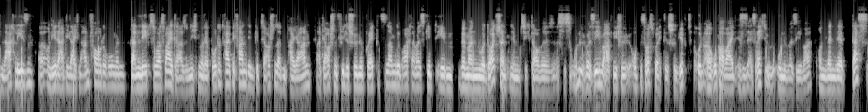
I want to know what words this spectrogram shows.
nachlesen äh, und jeder hat die gleichen Anforderungen. Dann lebt sowas weiter. Also nicht nur der Prototyping Fund, den gibt es ja auch schon seit ein paar Jahren, hat ja auch schon viele schöne Projekte zusammengebracht, aber es gibt eben, wenn man nur Deutschland nimmt, ich glaube, es ist unübersehbar, wie viele Open Source Projekte es schon gibt. Und europaweit ist es erst recht unübersehbar. Und wenn wir das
